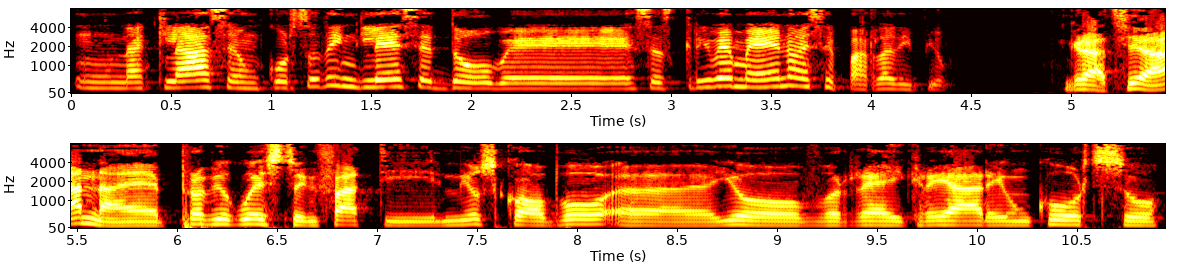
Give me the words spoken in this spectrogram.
una classe, un corso di inglese dove si scrive meno e si parla di più. Grazie Anna, è proprio questo infatti il mio scopo. Eh, io vorrei creare un corso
